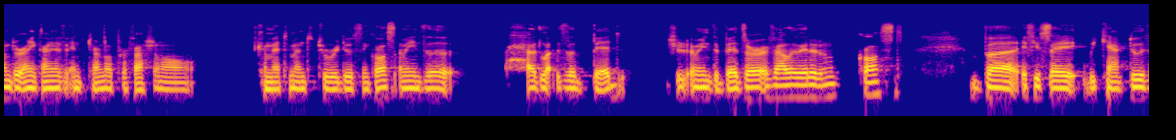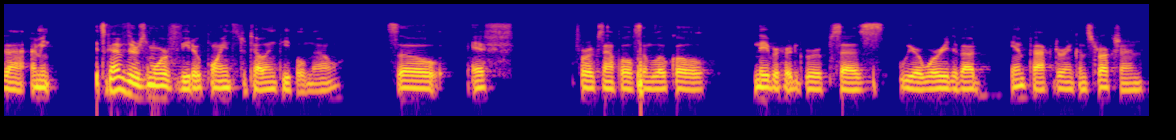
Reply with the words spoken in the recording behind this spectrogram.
under any kind of internal professional commitment to reducing costs. I mean, the headline, the bid should, I mean, the bids are evaluated on cost. But if you say we can't do that, I mean, it's kind of there's more veto points to telling people no. So if, for example, some local neighborhood group says we are worried about impact during construction,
